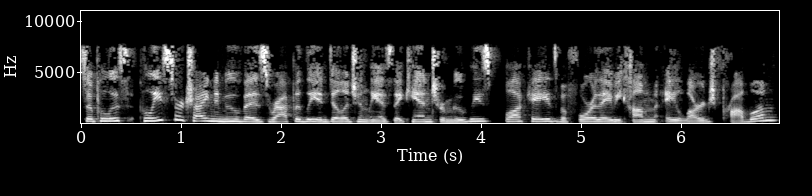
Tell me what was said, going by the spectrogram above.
So police, police are trying to move as rapidly and diligently as they can to remove these blockades before they become a large problem.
